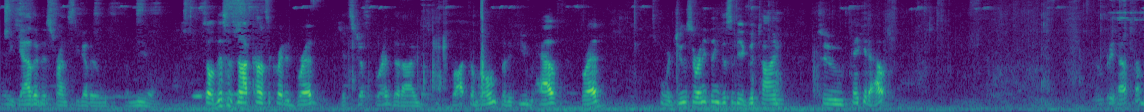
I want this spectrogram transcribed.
And he gathered his friends together with a meal. So this is not consecrated bread. It's just bread that I brought from home. But if you have bread or juice or anything, this would be a good time to take it out. Everybody have some?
